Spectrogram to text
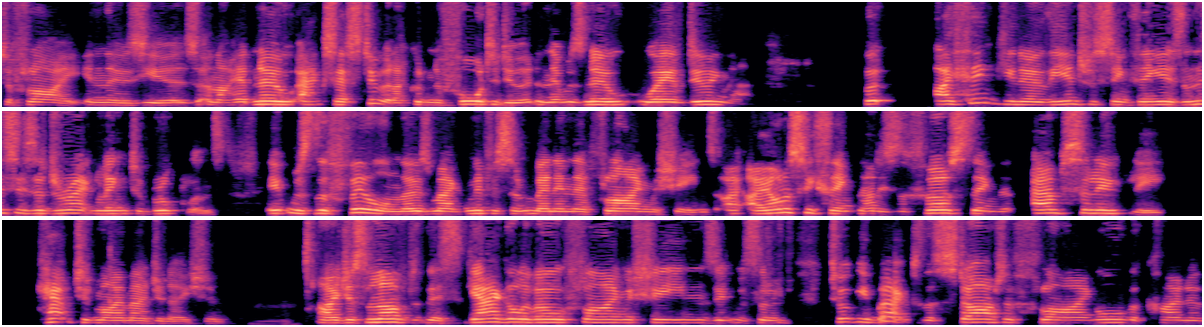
to fly in those years. And I had no access to it. I couldn't afford to do it. And there was no way of doing that. But I think, you know, the interesting thing is, and this is a direct link to Brooklands, it was the film, those magnificent men in their flying machines. I, I honestly think that is the first thing that absolutely captured my imagination I just loved this gaggle of old flying machines. It was sort of took you back to the start of flying, all the kind of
